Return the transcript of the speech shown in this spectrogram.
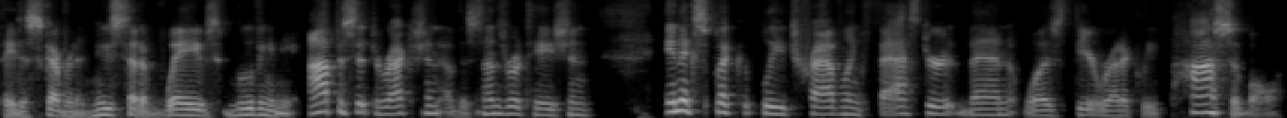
They discovered a new set of waves moving in the opposite direction of the sun's rotation, inexplicably traveling faster than was theoretically possible.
